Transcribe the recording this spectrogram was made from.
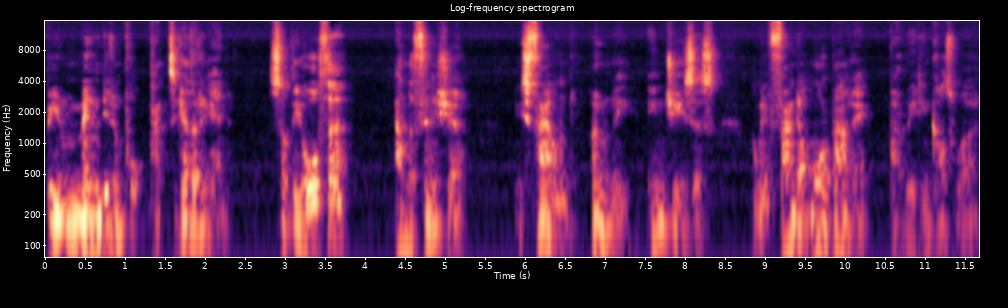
being mended and put back together again. So the author and the finisher is found only in Jesus. And we find out more about it by reading God's Word.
